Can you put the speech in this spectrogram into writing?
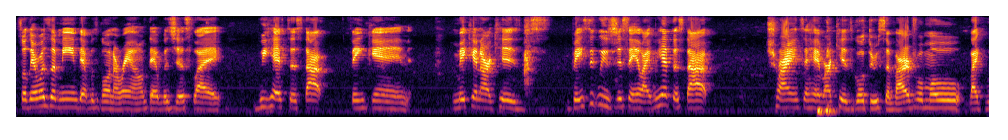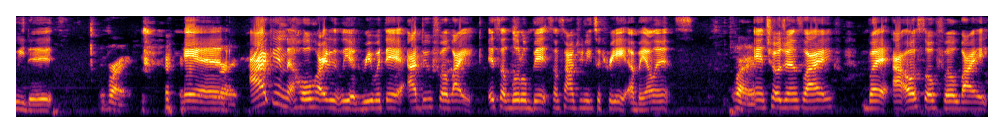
So there was a meme that was going around that was just like we have to stop thinking making our kids basically it's just saying like we have to stop trying to have our kids go through survival mode like we did. Right. and right. I can wholeheartedly agree with that. I do feel like it's a little bit sometimes you need to create a balance right in children's life. But I also feel like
